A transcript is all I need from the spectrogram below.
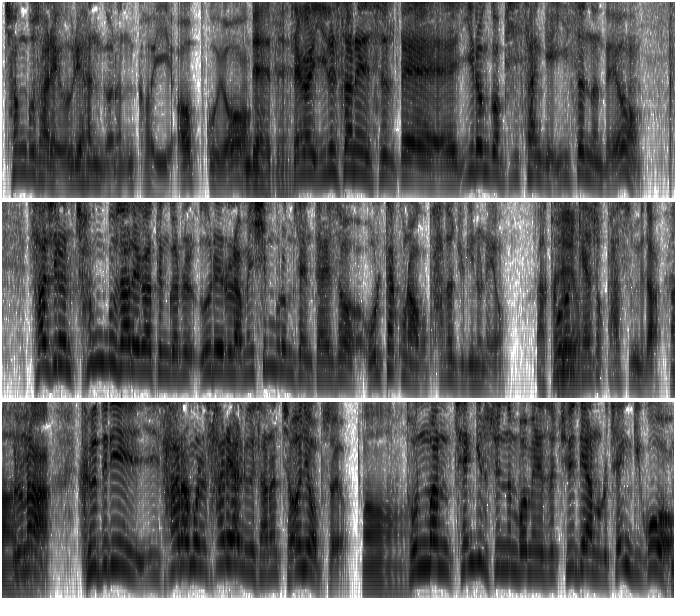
청부 살해 의뢰한 거는 거의 없고요. 네, 네. 제가 일선에 있을 때 이런 거 비슷한 게 있었는데요. 사실은 청부 살해 같은 거를 의뢰를 하면 심부름 센터에서 옳다고 나오고 받아주기는 해요. 아, 돈은? 계속 받습니다. 아, 그러나 그들이 이 사람을 살해할 의사는 전혀 없어요. 어. 돈만 챙길 수 있는 범위 내에서 최대한으로 챙기고.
